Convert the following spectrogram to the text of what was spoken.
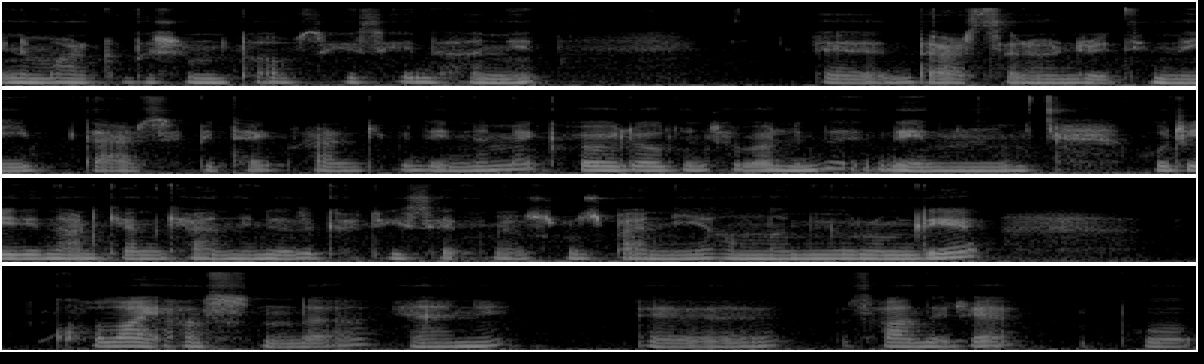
benim arkadaşımın tavsiyesiydi hani e, dersten önce dinleyip dersi bir tekrar gibi dinlemek. Öyle olunca böyle de, de, hocayı dinlerken kendinizi kötü hissetmiyorsunuz. Ben niye anlamıyorum diye. Kolay aslında yani e, sadece bu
